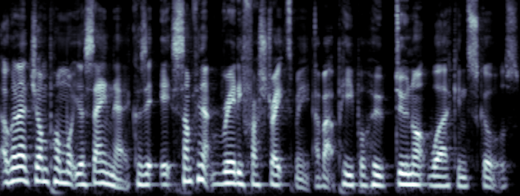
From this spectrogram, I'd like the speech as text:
I'm going to jump on what you're saying there because it, it's something that really frustrates me about people who do not work in schools.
